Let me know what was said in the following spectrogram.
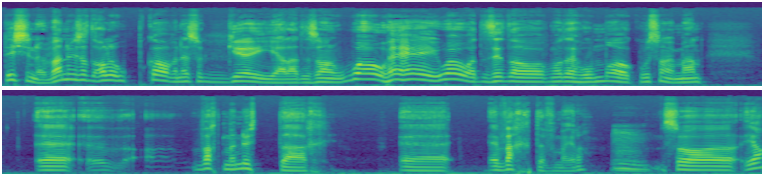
Det er ikke nødvendigvis at alle oppgavene er så gøy, eller at det er sånn wow, hei, hey, wow, at jeg sitter og på en måte humrer og koser meg, men eh, hvert minutt der eh, er verdt det for meg, da. Mm. Så ja,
